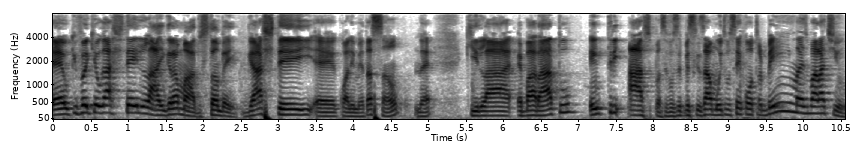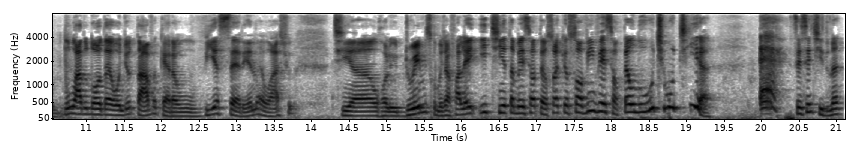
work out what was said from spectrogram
É o que foi que eu gastei lá em Gramados também. Gastei é, com alimentação, né? Que lá é barato, entre aspas. Se você pesquisar muito, você encontra bem mais baratinho. Do lado do hotel onde eu tava, que era o Via Serena, eu acho. Tinha o Hollywood Dreams, como eu já falei, e tinha também esse hotel. Só que eu só vim ver esse hotel no último dia. É, sem sentido, né?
